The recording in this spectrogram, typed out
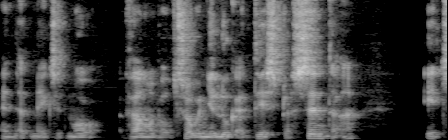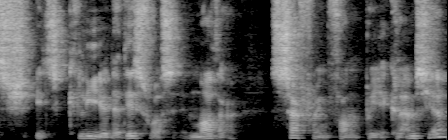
and that makes it more vulnerable. So when you look at this placenta, it's, it's clear that this was a mother suffering from preeclampsia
